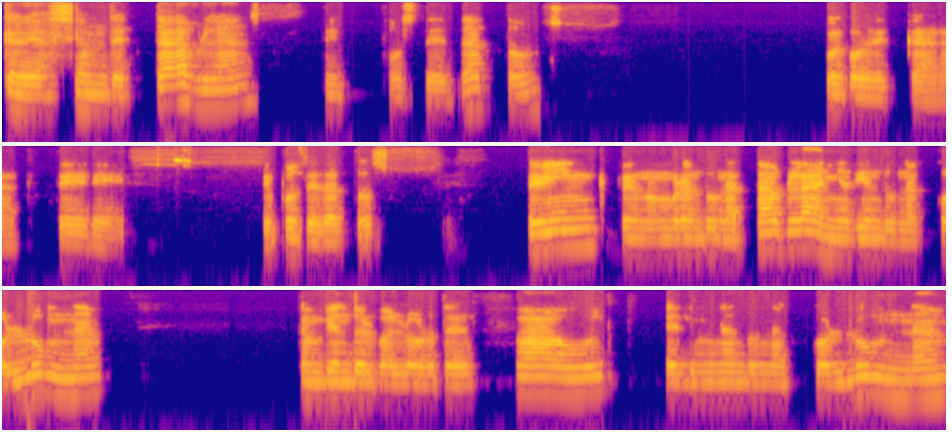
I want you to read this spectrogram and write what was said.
creación de tablas, tipos de datos, Juego de caracteres. Tipos de datos string, renombrando una tabla, añadiendo una columna, cambiando el valor de default, eliminando una columna,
